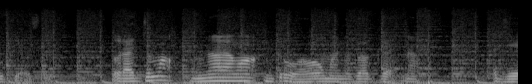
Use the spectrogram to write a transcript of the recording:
ઉઠ્યા છે. તો રાજ્યમાં ઉનાળામાં મિત્રો હવામાન વિભાગના જે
